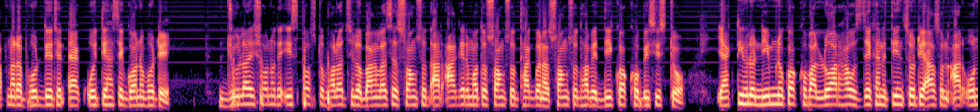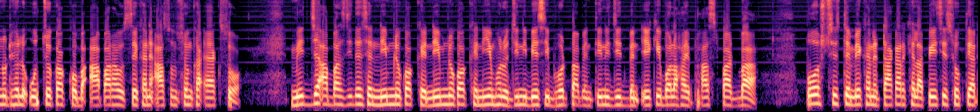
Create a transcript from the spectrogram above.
আপনারা ভোট দিয়েছেন এক ঐতিহাসিক গণভোটে। জুলাই সনদে স্পষ্ট বলা ছিল বাংলাদেশের সংসদ আর আগের মতো সংসদ থাকবে না। সংসদ হবে দ্বিকক্ষ বিশিষ্ট। একটি হলো নিম্নকক্ষ বা লোয়ার হাউস যেখানে তিনশোটি আসন, আর অন্যটি হলো উচ্চকক্ষ বা আপার হাউস সেখানে আসন সংখ্যা একশো। মির্জা আব্বাস জিতেছেন নিম্নকক্ষে। নিম্নকক্ষে নিয়ম হলো, যিনি বেশি ভোট পাবেন, তিনি জিতবেন। একে বলা হয় ফার্স্ট পার্ট বা পোস্ট সিস্টেম এখানে টাকার খেলা পেশি শক্তি আর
